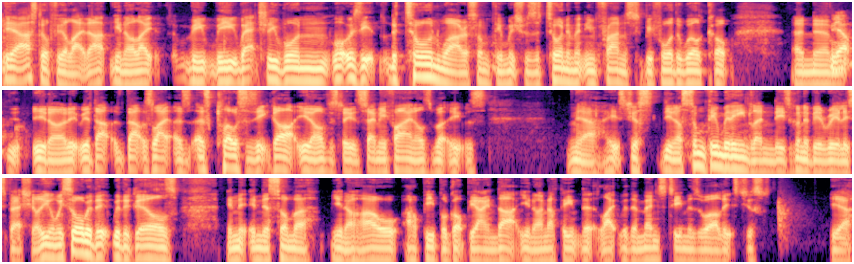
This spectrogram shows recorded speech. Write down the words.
Yeah, I still feel like that. You know, like we, we actually won, what was it, the Tournoi or something, which was a tournament in France before the World Cup and um, yep. you know it, that that was like as, as close as it got. You know, obviously it's semi-finals, but it was yeah, it's just you know something with England is going to be really special. You know, we saw with it with the girls in the, in the summer. You know how how people got behind that. You know, and I think that like with the men's team as well, it's just yeah,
